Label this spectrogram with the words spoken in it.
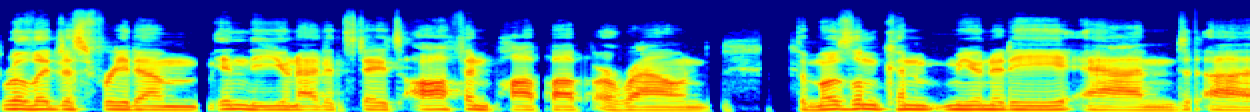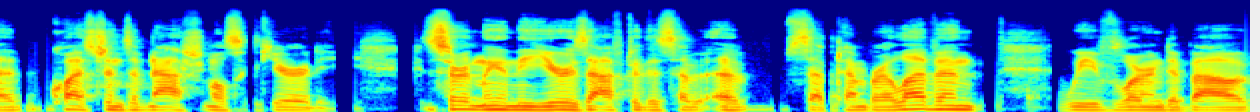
religious freedom in the United States often pop up around the Muslim community and uh, questions of national security. Certainly, in the years after this uh, September 11th, we've learned about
